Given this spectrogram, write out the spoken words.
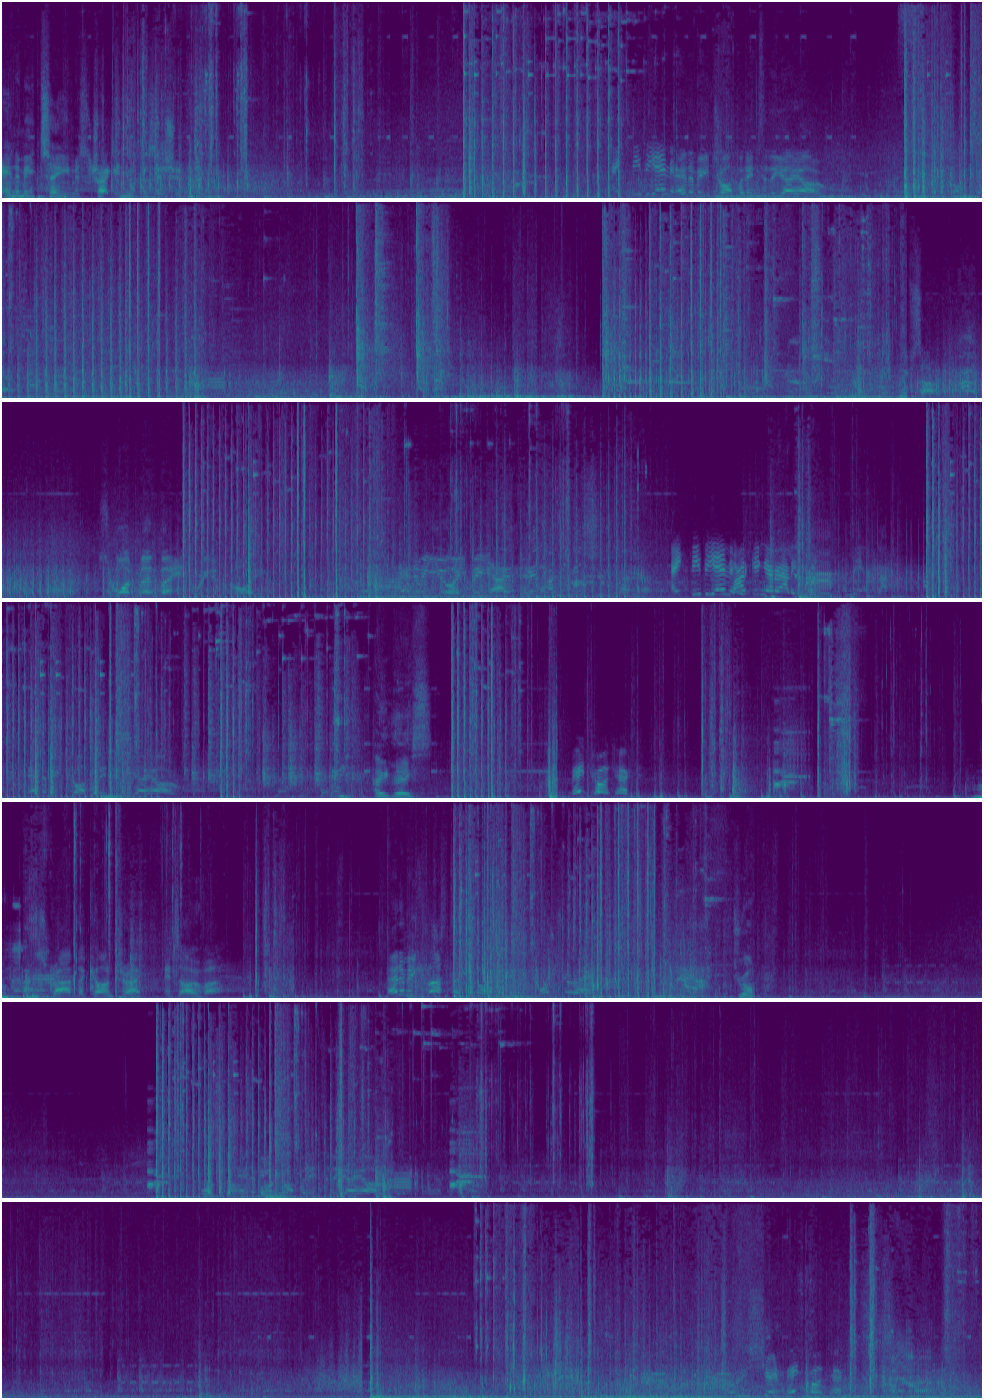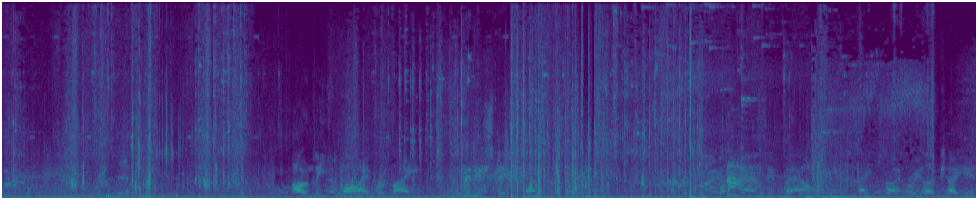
Enemy team is tracking your position. I see the enemy. Enemy dropping into the AO. So, squad member is redeployed. Enemy UAV active. I see the enemy. Marking a rally point. Enemy dropping into the AO. Ain't this. Made contact. Scrap the contract. It's over. Enemy cluster strike. Watch your head. Drop. Hostile Enemy dropping Only five remain. Finish this for all. Gas inbound. Safe zone relocated.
